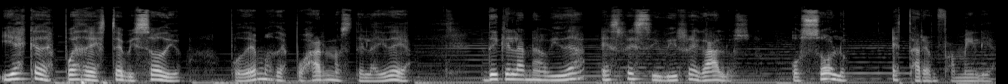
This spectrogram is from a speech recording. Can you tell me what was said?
Y es que después de este episodio podemos despojarnos de la idea de que la Navidad es recibir regalos o solo estar en familia.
